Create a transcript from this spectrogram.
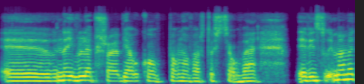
E, najlepsze białko pełnowartościowe. Więc mamy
